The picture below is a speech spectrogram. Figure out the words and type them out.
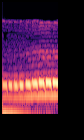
you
